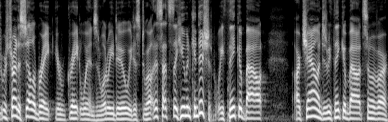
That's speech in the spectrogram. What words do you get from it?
We're trying to celebrate your great wins, and what do we do? We just well, that's that's the human condition. We think about our challenges. We think about some of our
